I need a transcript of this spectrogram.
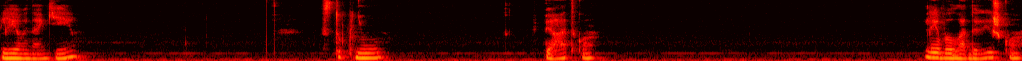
левой ноги, в ступню, в пятку, левую лодыжку,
